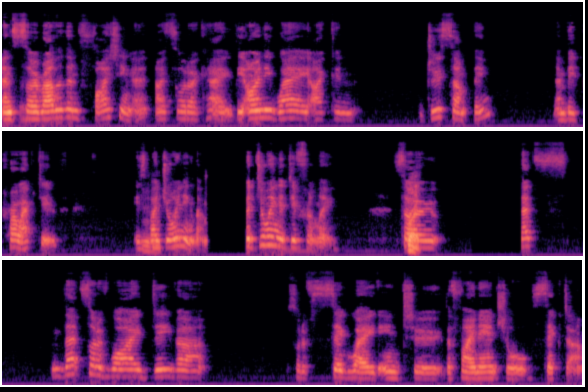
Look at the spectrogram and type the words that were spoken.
And so rather than fighting it, I thought, okay, the only way I can do something and be proactive is by mm-hmm. joining them, but doing it differently. So Right. that's that's sort of why Diva sort of segued into the financial sector,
